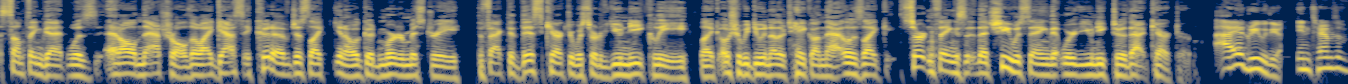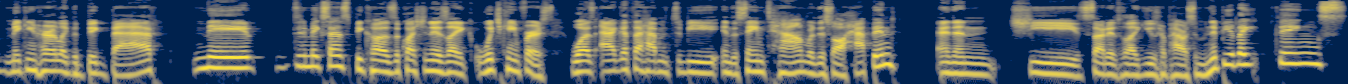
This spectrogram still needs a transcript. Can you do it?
something that was at all natural, though I guess it could have just like, you know, a good murder mystery. The fact that this character was sort of uniquely like, oh, should we do another take on that? It was like certain things that she was saying that were unique to that character. I agree with you in terms of making her like the big bad made didn't make sense because the question is like which came first? Was agatha happened to be in the same town where this all happened? And then she started to like use her powers to manipulate things?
